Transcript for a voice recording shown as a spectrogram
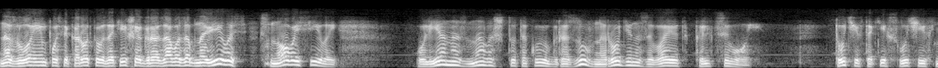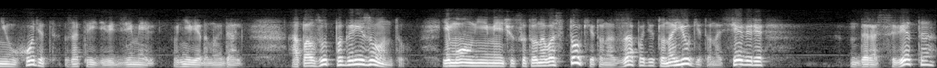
назло им после короткого затишья гроза возобновилась с новой силой. Ульяна знала, что такую грозу в народе называют «кольцевой». Тучи в таких случаях не уходят за три-девять земель в неведомую даль, а ползут по горизонту, и молнии мечутся то на востоке, то на западе, то на юге, то на севере. До рассвета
